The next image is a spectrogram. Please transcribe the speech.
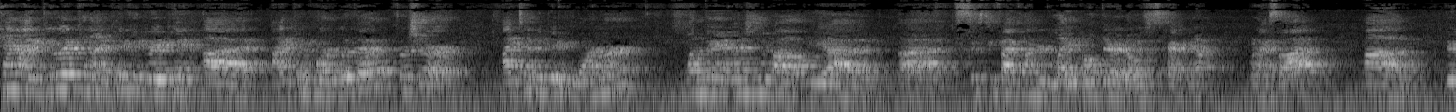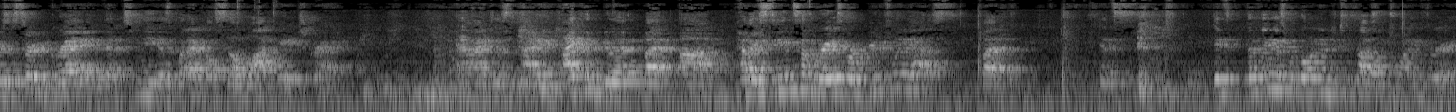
Can I do it? Can I pick a gray paint? Uh, I can work with it, for sure. I tend to pick warmer. One thing I mentioned about the uh, uh, 6500 light bulb there, it always just cracked me up when I saw it. Um, there's a certain gray that to me is what I call cell block H gray. And I just, I, I couldn't do it, but um, have I seen some grays work beautifully? Yes. But it's, it's, the thing is we're going into 2023.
